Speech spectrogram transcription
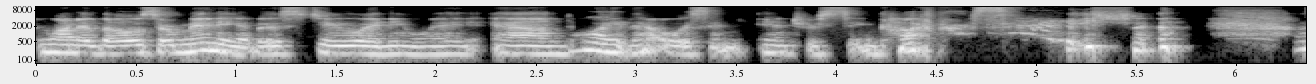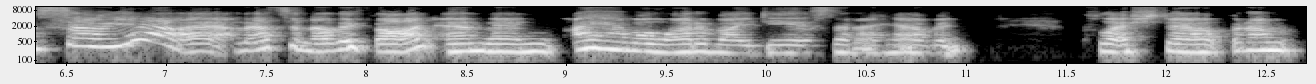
one of those, or many of us do anyway. And boy, that was an interesting conversation. so, yeah, that's another thought. And then I have a lot of ideas that I haven't fleshed out, but I'm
